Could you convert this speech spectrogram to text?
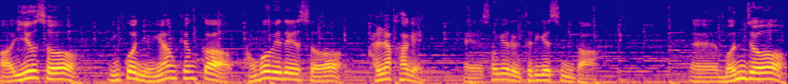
아, 이어서 인권 영향 평가 방법에 대해서 간략하게 예, 소개를 드리겠습니다. 에, 먼저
